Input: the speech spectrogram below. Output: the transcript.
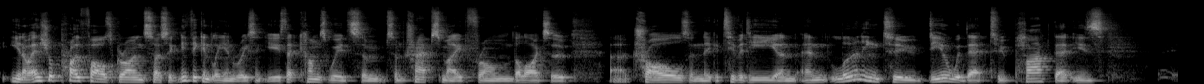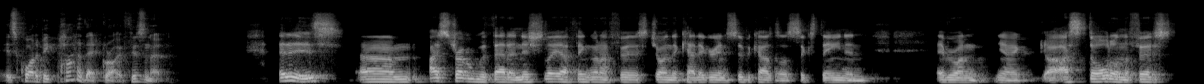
you know, as your profile's grown so significantly in recent years, that comes with some some traps made from the likes of uh, trolls and negativity, and and learning to deal with that, to park that is is quite a big part of that growth, isn't it? It is. Um, I struggled with that initially. I think when I first joined the category in supercars, I was 16, and everyone, you know, I stalled on the first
